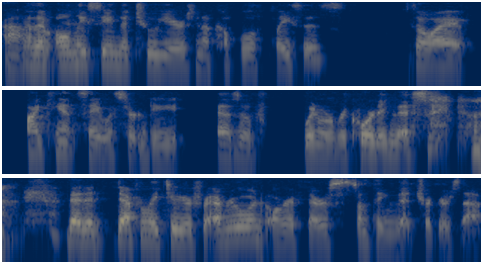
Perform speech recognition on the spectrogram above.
Because uh, i've only seen the two years in a couple of places. So i i can't say with certainty as of when we're recording this that it's definitely two years for everyone or if there's something that triggers that.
